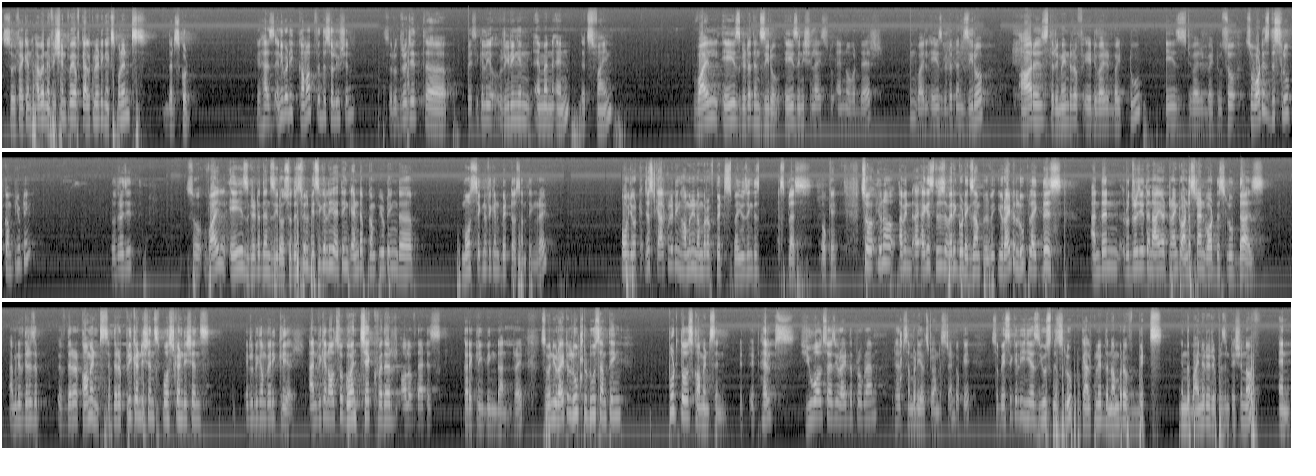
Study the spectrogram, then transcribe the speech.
So if I can have an efficient way of calculating exponents, that's good. Okay, has anybody come up with the solution? So Rudrajit, uh, basically reading in m and n, that's fine. While a is greater than 0, a is initialized to n over there. While a is greater than 0, r is the remainder of a divided by 2, a is divided by 2. So, so what is this loop computing? Rudrajit? So while a is greater than 0, so this will basically I think end up computing the most significant bit or something, right? Oh, you're just calculating how many number of bits by using this plus plus. Okay. So, you know, I mean, I, I guess this is a very good example. You write a loop like this, and then Rudrajit and I are trying to understand what this loop does. I mean, if there is a, if there are comments, if there are preconditions, post conditions, it will become very clear. And we can also go and check whether all of that is correctly being done, right? So when you write a loop to do something, put those comments in. It, it helps you also as you write the program. It helps somebody else to understand, okay? So basically he has used this loop to calculate the number of bits in the binary representation of n.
